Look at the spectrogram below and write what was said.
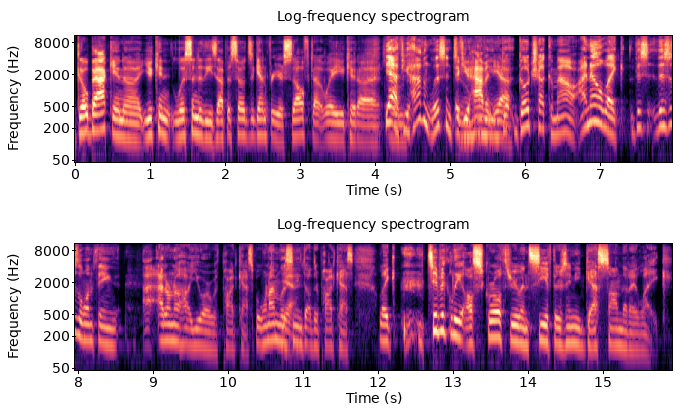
go back and uh, you can listen to these episodes again for yourself. That way, you could. Uh, Yeah, um, if you haven't listened to if you them, I haven't, mean, yeah. go, go check them out. I know, like this. This is the one thing. I, I don't know how you are with podcasts, but when I'm listening to other podcasts, like typically I'll scroll through and see if there's any guests on that I like.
